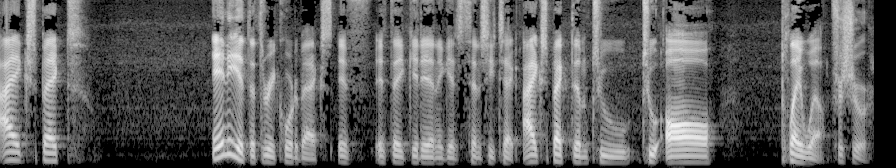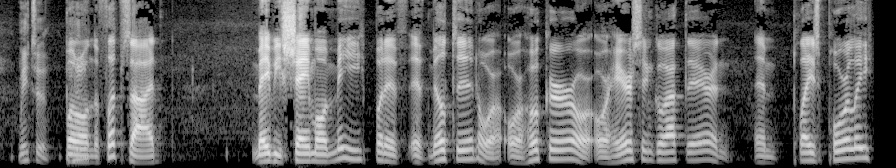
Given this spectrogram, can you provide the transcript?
I expect any of the three quarterbacks if if they get in against Tennessee Tech, I expect them to to all play well. for sure, me too. But mm-hmm. on the flip side, maybe shame on me. But if, if Milton or, or Hooker or, or Harrison go out there and, and plays poorly,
